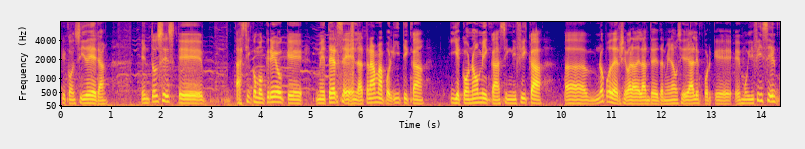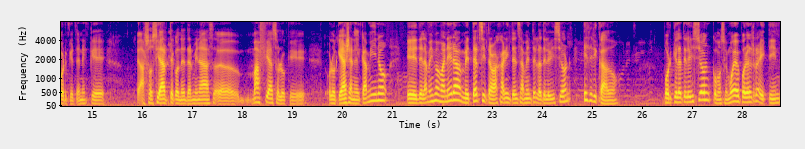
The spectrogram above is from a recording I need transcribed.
que considera. Entonces, eh, así como creo que meterse en la trama política y económica significa ah, no poder llevar adelante determinados ideales porque es muy difícil, porque tenés que asociarte con determinadas eh, mafias o lo que o lo que haya en el camino. Eh, de la misma manera, meterse y trabajar intensamente en la televisión es delicado, porque la televisión, como se mueve por el rating,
